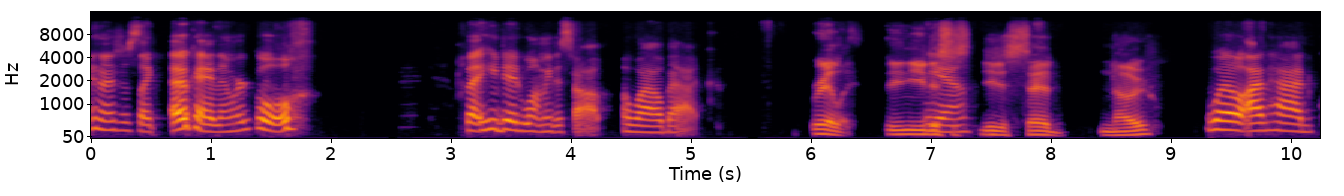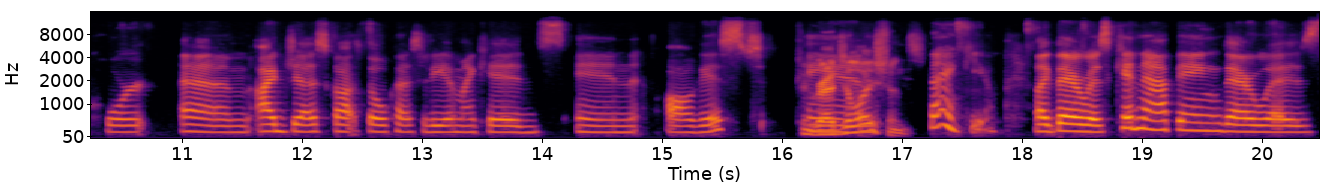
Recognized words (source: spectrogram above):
And I was just like, Okay, then we're cool. But he did want me to stop a while back. really? And you just Yeah. you just said no. Well, I've had court. Um, I just got sole custody of my kids in August Congratulations. Thank you. Like there was kidnapping, there was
